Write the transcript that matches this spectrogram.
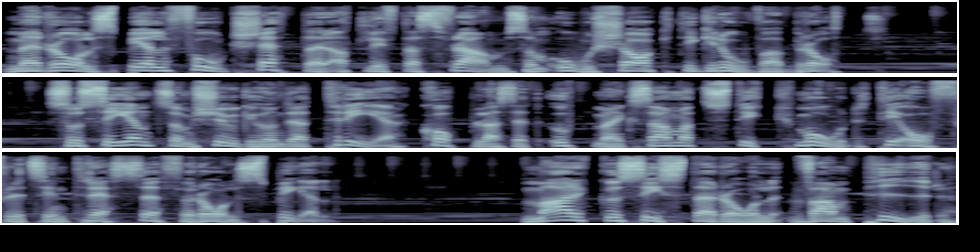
men rollspel fortsätter att lyftas fram som orsak till grova brott. Så sent som 2003 kopplas ett uppmärksammat styckmord till offrets intresse för rollspel. Marcus sista roll, Vampyr,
